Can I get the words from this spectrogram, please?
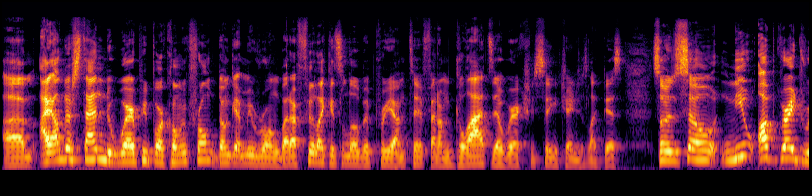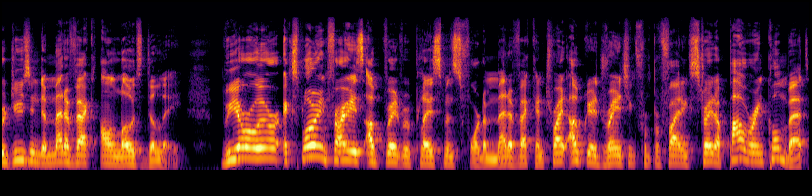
um, I understand where people are coming from. Don't get me wrong, but I feel like it's a little bit preemptive, and I'm glad that we're actually seeing changes like this. So, so new upgrade reducing the Medivac unload delay. We are exploring various upgrade replacements for the Medivac and tried upgrades ranging from providing straight up power in combat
